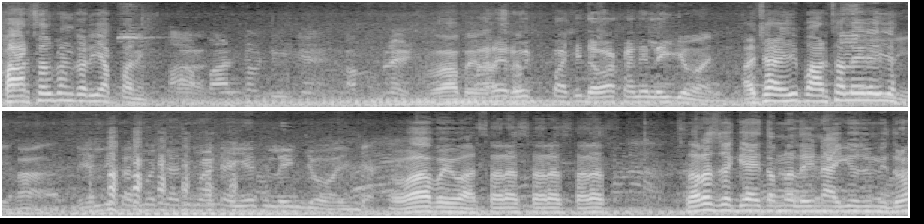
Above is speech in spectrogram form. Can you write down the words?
પાર્સલ પણ કરી આપવાની? હા પાર્સલ બી છે કમ્પ્લેટ વાહ ભાઈ રોજ પાછી દવાખાને લઈ જવાની. અચ્છા અહીંથી પાર્સલ લઈ લેજો? હા કર્મચારી માટે અહીંયાથી લઈને જવાની વાહ ભાઈ વાહ સરસ સરસ સરસ. સરસ જગ્યાએ તમને લઈને આવ્યો છું મિત્રો.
